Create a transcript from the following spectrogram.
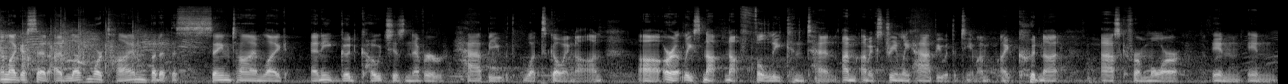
And like I said, I'd love more time, but at the same time, like any good coach is never happy with what's going on, uh, or at least not not fully content. I'm, I'm extremely happy with the team. I'm, I could not ask for more in in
